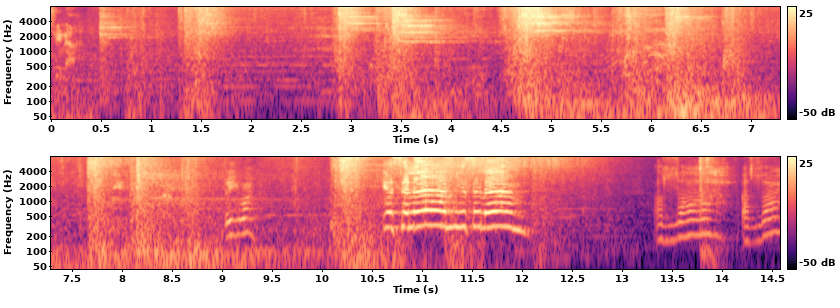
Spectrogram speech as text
glory of Arsina. ايوه يا سلام يا سلام الله الله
